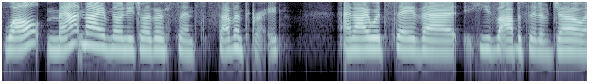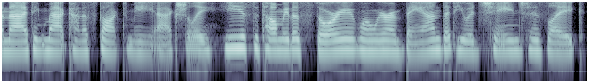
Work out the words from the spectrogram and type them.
well, Matt and I have known each other since seventh grade. And I would say that he's the opposite of Joe, and that I think Matt kind of stalked me actually. He used to tell me this story when we were in band that he would change his like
